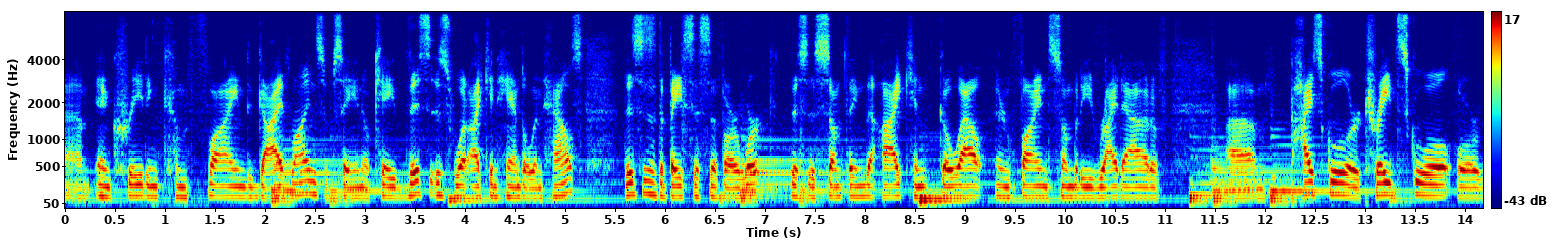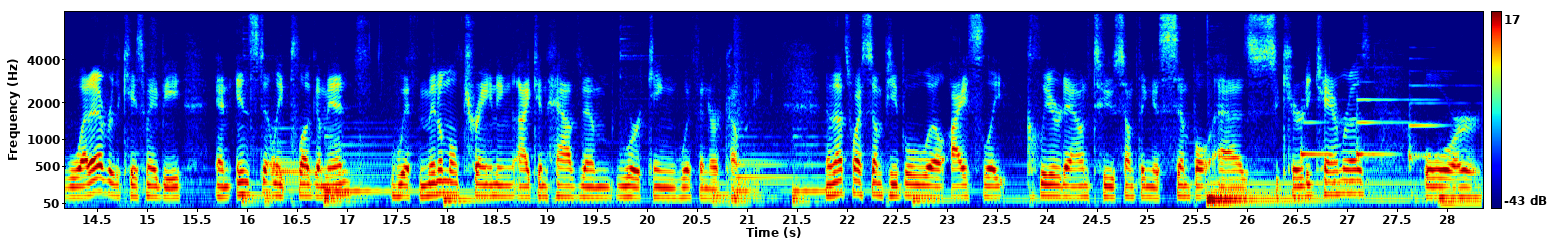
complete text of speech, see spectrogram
um, and creating confined guidelines of saying, okay, this is what I can handle in house. This is the basis of our work. This is something that I can go out and find somebody right out of um, high school or trade school or whatever the case may be and instantly plug them in. With minimal training, I can have them working within our company. And that's why some people will isolate clear down to something as simple as security cameras or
